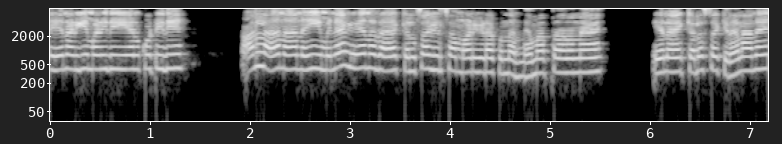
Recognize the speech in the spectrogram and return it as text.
ಏನ್ ಅಡಿಗೆ ಮಾಡಿದಿ, ಏನ್ ಕೊಟ್ಟಿದಿ? ಅಲ್ಲ, ನಾನು ಈ ಮನ್ಯಾಗ ಏನದ ಕೆಲಸ ಗಿಲ್ಸ ಮಾಡಿ ಇಡಾಕ ನನ್ನ ಮತ್ತ ನಾನೇ ಏನ ಕೆಲಸ ಹಾಕಿನ ನಾನೇ?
